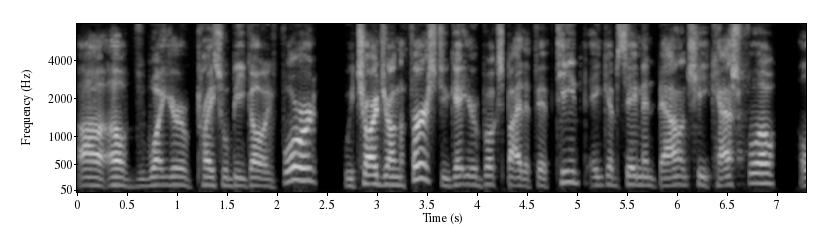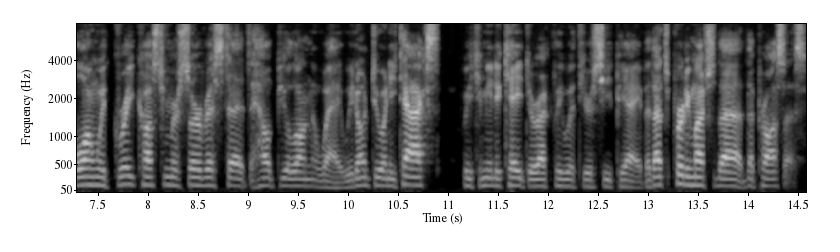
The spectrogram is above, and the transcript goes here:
uh, of what your price will be going forward. We charge you on the first. You get your books by the 15th. Income statement, balance sheet, cash flow along with great customer service to, to help you along the way. We don't do any tax. We communicate directly with your CPA, but that's pretty much the the process.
